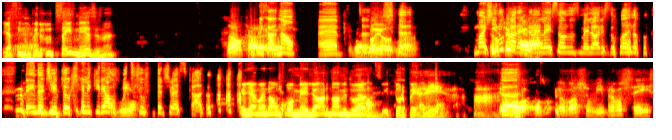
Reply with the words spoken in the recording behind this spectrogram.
E assim, é... num período de seis meses, né? Não, cara. Complicado. Não, É, Vergonhoso, mano. Imagina o careca na eleição dos melhores do ano tendo dito que ele queria muito que o Vitor tivesse ficado. Ele ia mandar um pô, melhor nome do Não, ano, Vitor Pereira. Ah. Eu, vou, eu, vou, eu vou assumir para vocês.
